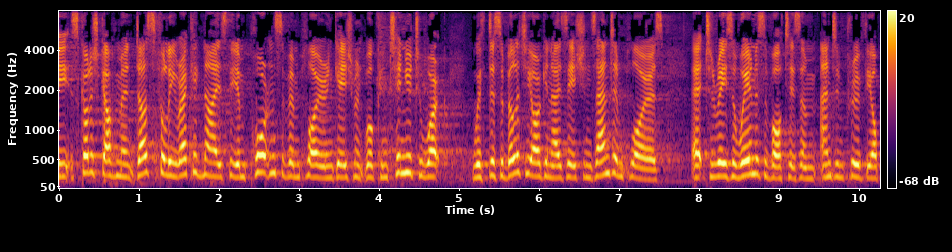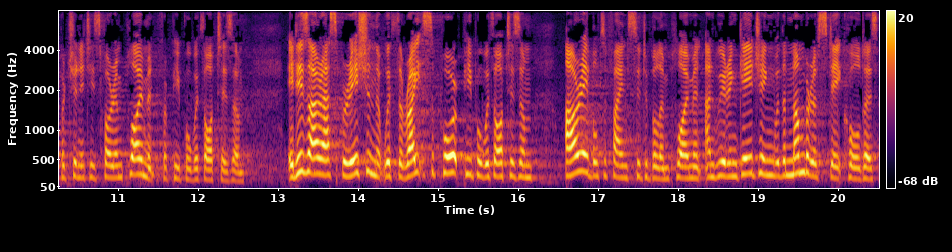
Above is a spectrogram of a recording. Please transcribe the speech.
The Scottish Government does fully recognise the importance of employer engagement, will continue to work with disability organisations and employers uh, to raise awareness of autism and improve the opportunities for employment for people with autism. It is our aspiration that with the right support, people with autism are able to find suitable employment and we are engaging with a number of stakeholders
